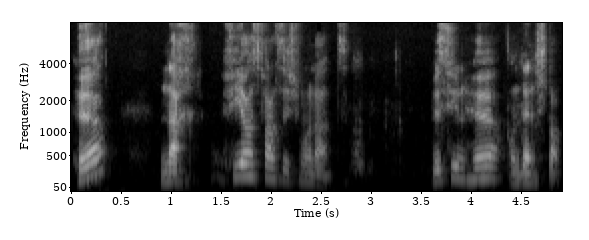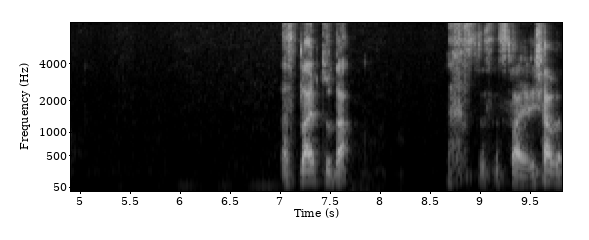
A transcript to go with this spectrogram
höher, nach 24 Monaten bisschen höher und dann Stopp. Das bleibt so da. Das ist zwei, ich habe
